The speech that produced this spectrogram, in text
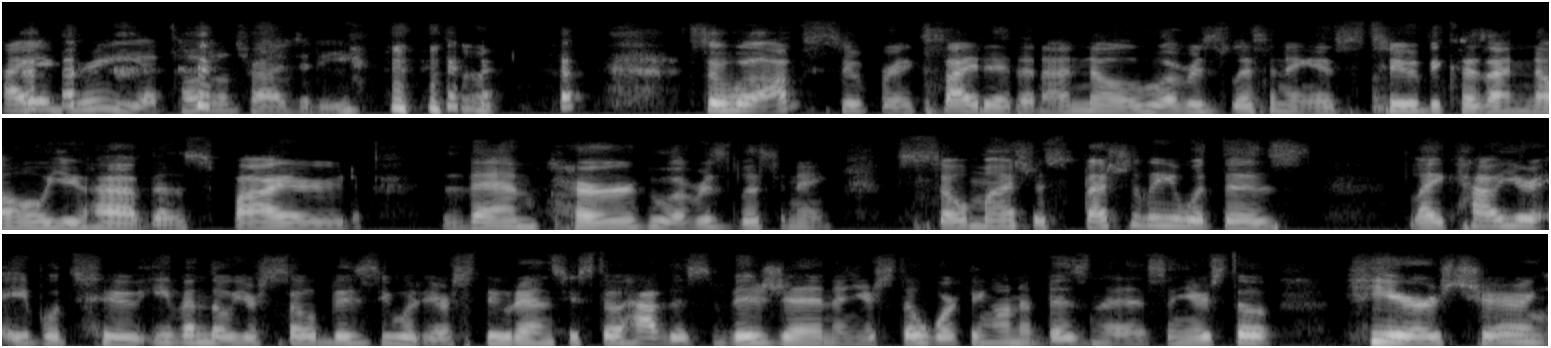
I agree. A total tragedy. so well i'm super excited and i know whoever's listening is too because i know you have inspired them her whoever's listening so much especially with this like how you're able to even though you're so busy with your students you still have this vision and you're still working on a business and you're still here sharing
